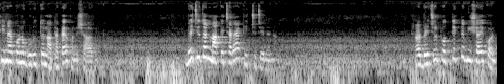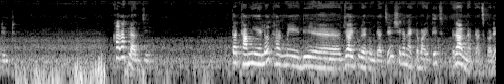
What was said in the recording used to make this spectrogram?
টিনার কোনো গুরুত্ব না থাকায় ওখানে স্বাভাবিক। বেচু তার মাকে ছাড়া আর কিচ্ছু চেনে না। আর বেচুর প্রত্যেকটা বিষয়ে কন্টেন্ট খারাপ লাগছে। তার ঠাম্মি এলো মেয়ে জয়পুর এখন গেছে, সেখানে একটা বাড়িতে রান্নার কাজ করে।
